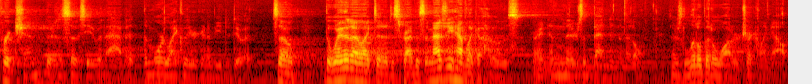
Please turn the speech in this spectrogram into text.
friction there's associated with the habit, the more likely you're going to be to do it. So the way that I like to describe this, imagine you have like a hose, right, and there's a bend in the middle. There's a little bit of water trickling out.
